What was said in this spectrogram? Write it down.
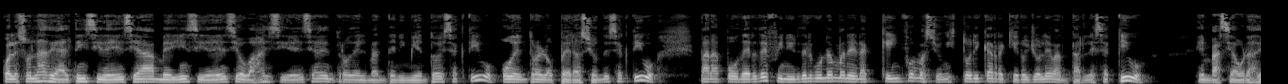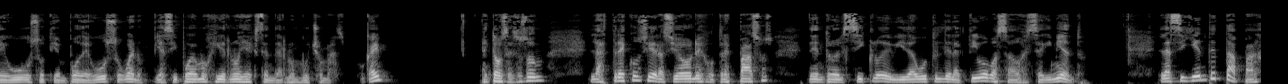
Cuáles son las de alta incidencia, media incidencia o baja incidencia dentro del mantenimiento de ese activo o dentro de la operación de ese activo, para poder definir de alguna manera qué información histórica requiero yo levantarle ese activo, en base a horas de uso, tiempo de uso, bueno, y así podemos irnos y extendernos mucho más, ¿ok? Entonces, esos son las tres consideraciones o tres pasos dentro del ciclo de vida útil del activo basados en seguimiento. La siguiente etapa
